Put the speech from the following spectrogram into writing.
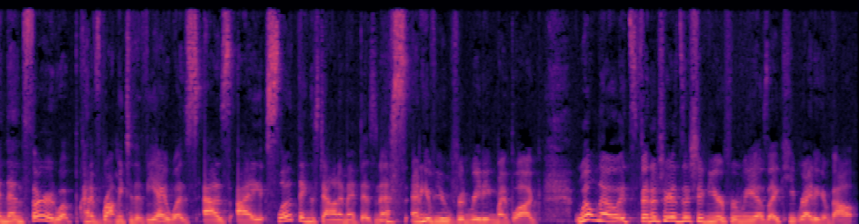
And then, third, what kind of brought me to the VA was as I slowed things down in my business. Any of you who've been reading my blog will know it's been a transition year for me, as I keep writing about.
